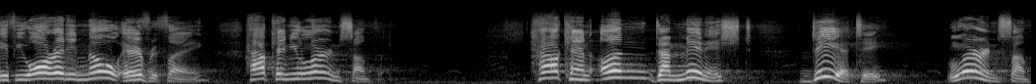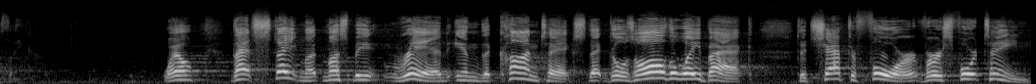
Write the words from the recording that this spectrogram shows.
If you already know everything, how can you learn something? How can undiminished deity learn something? Well, that statement must be read in the context that goes all the way back to chapter 4, verse 14.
